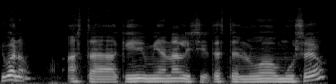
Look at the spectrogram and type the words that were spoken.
Y bueno, hasta aquí mi análisis de este nuevo museo.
